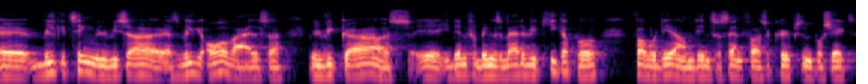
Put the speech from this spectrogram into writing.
øh, hvilke ting vil vi så, altså hvilke overvejelser vil vi gøre os i den forbindelse, hvad er det vi kigger på for at vurdere, om det er interessant for os at købe sådan et projekt.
